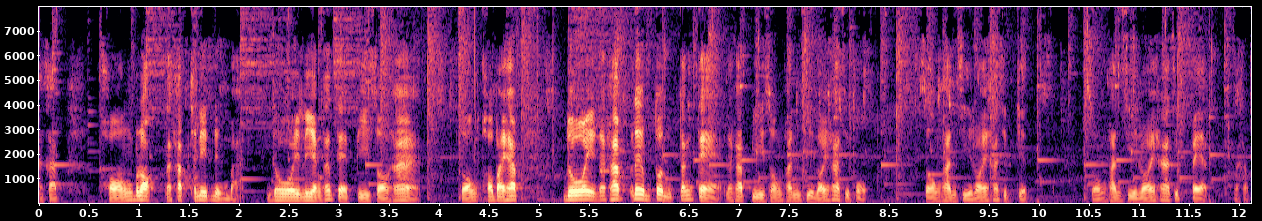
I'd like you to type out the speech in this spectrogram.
นะครับของบล็อกนะครับชนิด 1 บาท โดยเรียงตั้งแต่ปี 25 2 ขอไปครับ โดยนะครับเริ่มต้นตั้งแต่นะครับปี 2456 2457 2458นะครับ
